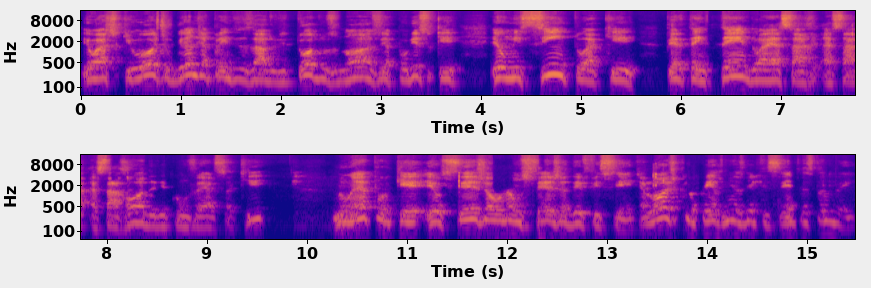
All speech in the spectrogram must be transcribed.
eu acho que hoje o grande aprendizado de todos nós, e é por isso que eu me sinto aqui pertencendo a essa, essa, essa roda de conversa aqui, não é porque eu seja ou não seja deficiente. É lógico que eu tenho as minhas deficiências também.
